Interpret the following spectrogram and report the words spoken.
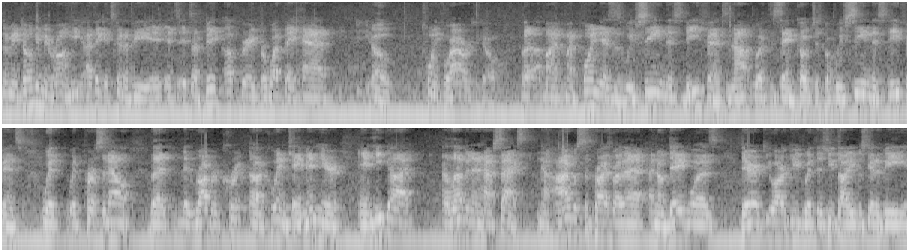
I mean, don't get me wrong. He, I think it's going to be it's it's a big upgrade for what they had, you know, 24 hours ago. But uh, my, my point is, is we've seen this defense not with the same coaches, but we've seen this defense with with personnel that that Robert uh, Quinn came in here and he got 11 and a half sacks. Now I was surprised by that. I know Dave was. Derek, you argued with this. You thought he was going to be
